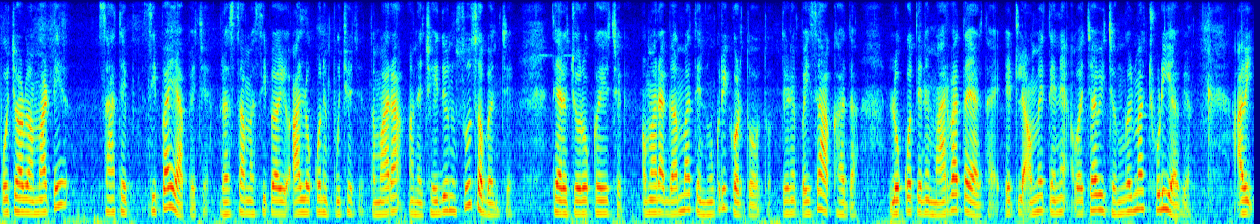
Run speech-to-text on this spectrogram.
પહોંચાડવા માટે સાથે સિપાઈ આપે છે. રસ્તામાં સિપાઈઓ આ લોકોને પૂછે છે, તમારા અને જયદેવનો શું સંબંધ છે? ત્યારે ચોરો કહે છે કે, અમારા ગામમાં તે નોકરી કરતો હતો. તેણે પૈસા ખાધા લોકો તેને મારવા તૈયાર થાય. એટલે અમે તેને બચાવી જંગલમાં છોડી આવ્યા. આવી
